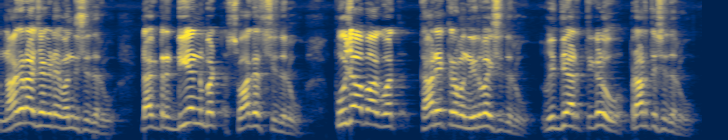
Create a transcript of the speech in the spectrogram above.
ನಾಗರಾಜ್ ಹೆಗಡೆ ವಂದಿಸಿದರು. ಡಾಕ್ಟರ್ ಡಿ ಎನ್ ಭಟ್ ಸ್ವಾಗತಿಸಿದರು. ಪೂಜಾ ಭಾಗವತ್ ಕಾರ್ಯಕ್ರಮ ನಿರ್ವಹಿಸಿದರು. ವಿದ್ಯಾರ್ಥಿಗಳು ಪ್ರಾರ್ಥಿಸಿದರು.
